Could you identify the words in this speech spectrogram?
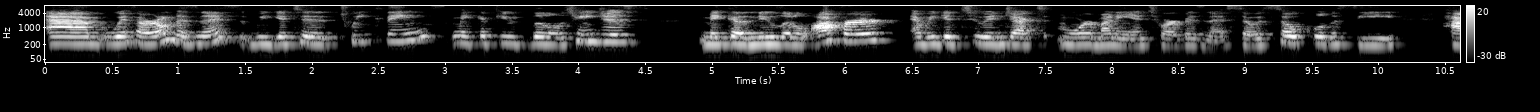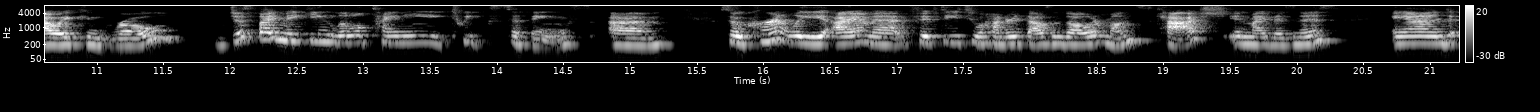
Um, with our own business, we get to tweak things, make a few little changes, make a new little offer, and we get to inject more money into our business. So it's so cool to see how it can grow just by making little tiny tweaks to things. Um, so currently, I am at fifty to hundred thousand dollar months cash in my business, and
